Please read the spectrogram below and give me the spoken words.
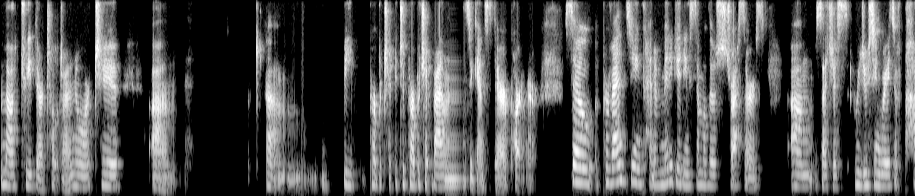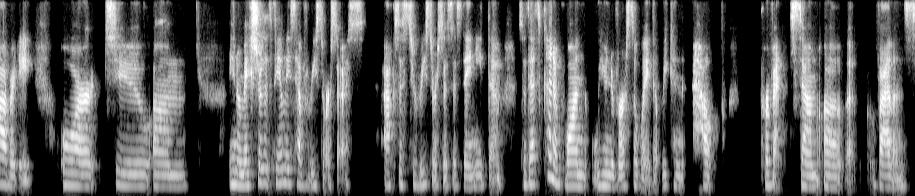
maltreat their children or to um, um, be perpetrate to perpetrate violence against their partner. So preventing kind of mitigating some of those stressors um, such as reducing rates of poverty or to um, you know make sure that families have resources access to resources as they need them. So that's kind of one universal way that we can help prevent some uh, violence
